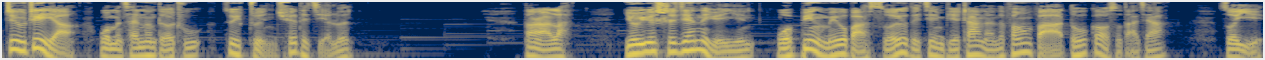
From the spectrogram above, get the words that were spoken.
只有这样，我们才能得出最准确的结论。当然了，由于时间的原因，我并没有把所有的鉴别渣男的方法都告诉大家，所以，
